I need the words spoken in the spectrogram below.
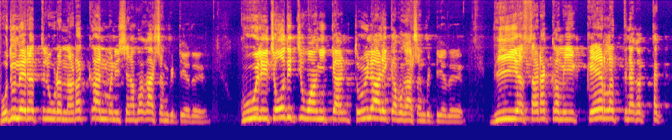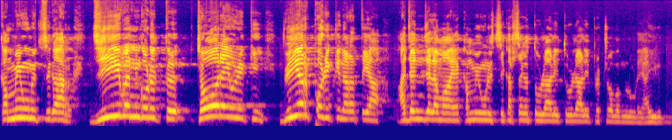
പൊതുനിരത്തിലൂടെ നടക്കാൻ മനുഷ്യന് അവകാശം കിട്ടിയത്. കൂലി ചോദിച്ചു വാങ്ങിക്കാൻ തൊഴിലാളിക്ക് അവകാശം കിട്ടിയത്. വി എസ് അടക്കം ഈ കേരളത്തിനകത്തെ കമ്മ്യൂണിസ്റ്റുകാർ ജീവൻ കൊടുത്ത് ചോരയൊഴുക്കി വിയർപ്പൊഴുക്കി നടത്തിയ അചഞ്ചലമായ കമ്മ്യൂണിസ്റ്റ് കർഷക തൊഴിലാളി തൊഴിലാളി പ്രക്ഷോഭങ്ങളിലൂടെ ആയിരുന്നു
